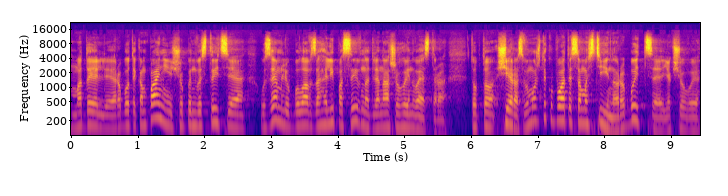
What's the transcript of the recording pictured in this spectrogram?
модель роботи компанії, щоб інвестиція у землю була взагалі пасивна для нашого інвестора. Тобто, ще раз, ви можете купувати самостійно, робити це, якщо ви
